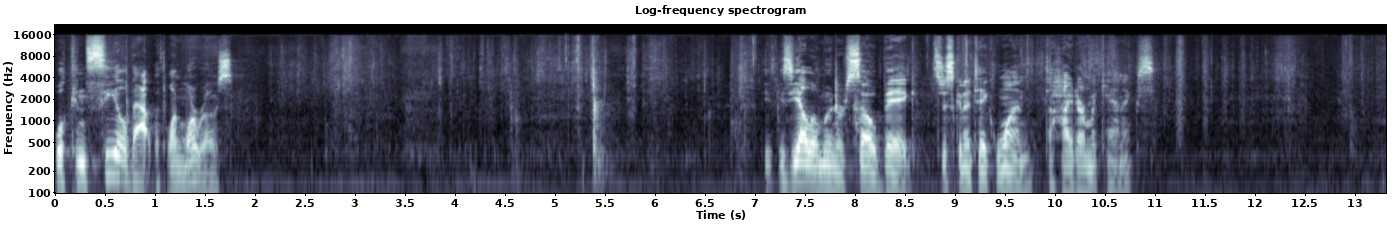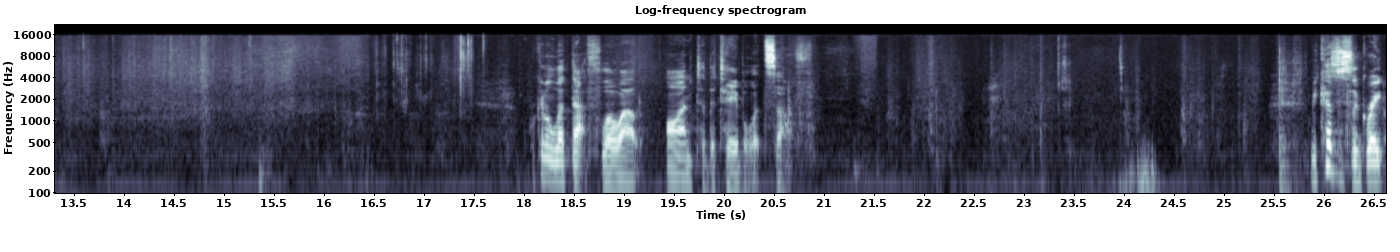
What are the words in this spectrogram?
We'll conceal that with one more rose. These yellow moon are so big, it's just gonna take one to hide our mechanics. We're gonna let that flow out onto the table itself. Because it's a great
